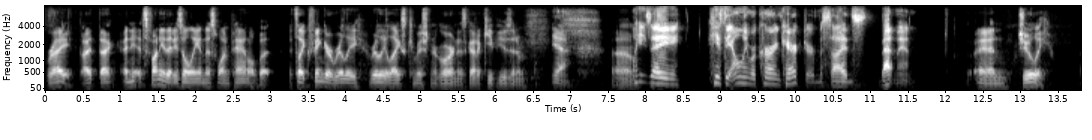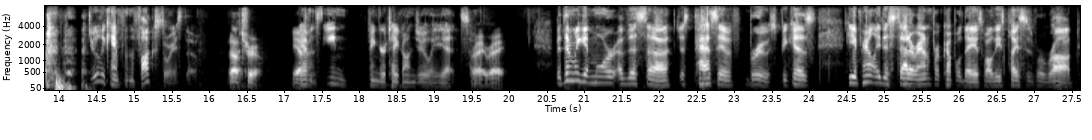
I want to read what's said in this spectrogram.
Right. I, that, and it's funny that he's only in this one panel, but it's like Finger really, really likes Commissioner Gordon. Has got to keep using him. Yeah. Um, Well, he's a He's the only recurring character besides Batman. and Julie. Julie came from the Fox stories, though. oh, true. Yeah. We haven't seen Finger take on Julie yet. So. Right, right. But then we get more of this uh, just passive Bruce because he apparently just sat around for a couple days while these places were robbed.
